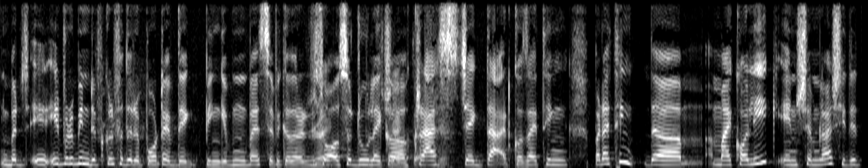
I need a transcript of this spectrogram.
but it, it would have been difficult for the reporter if they'd been given by civic authorities to also do like Check a that, crash check that because I think, but I think the my colleague in Shimla she did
